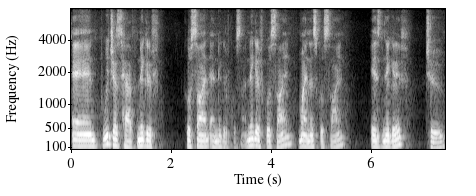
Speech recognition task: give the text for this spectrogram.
And we just have negative cosine and negative cosine. Negative cosine minus cosine is negative 2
